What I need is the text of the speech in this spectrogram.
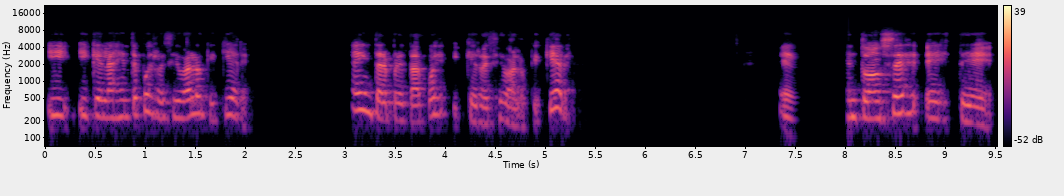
y, y, que la gente pues reciba lo que quiere e interpretar pues y que reciba lo que quiere. Entonces, este,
